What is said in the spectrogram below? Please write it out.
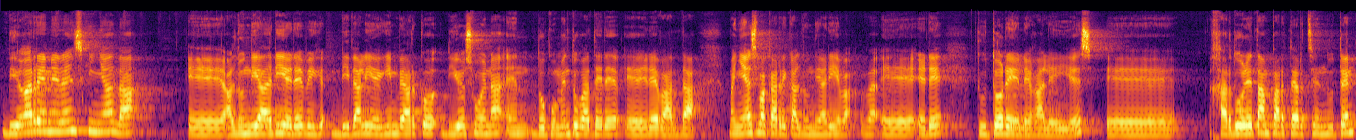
Bigarren erainskina da, e, aldundiari ere bidali egin beharko diozuena en dokumentu bat ere, ere bat da. Baina ez bakarrik aldundiari e, ere tutore legalei, ez? E, jardueretan parte hartzen duten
